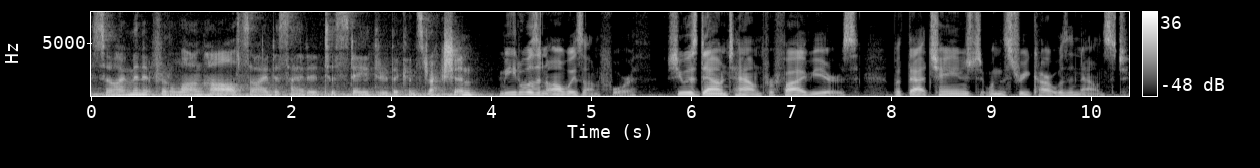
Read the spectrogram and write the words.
So I'm in it for the long haul, so I decided to stay through the construction. Mead wasn't always on 4th. She was downtown for five years, but that changed when the streetcar was announced.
